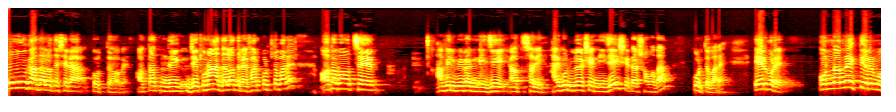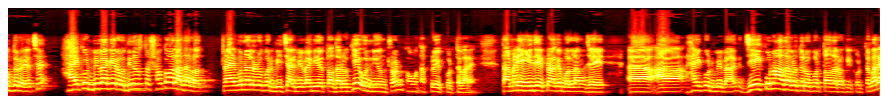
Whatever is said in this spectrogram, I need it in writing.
অমুক আদালতে সেটা করতে হবে। অর্থাৎ যে কোনো আদালত রেফার করতে পারে অথবা হচ্ছে আপিল বিভাগ নিজেই সরি হাইকোর্ট বিভাগ সে নিজেই সেটা সমাধান করতে পারে। এরপরে অন্যান্য এখতিয়ারের মধ্যে রয়েছে, হাইকোর্ট বিভাগের অধীনস্থ সকল আদালত ট্রাইব্যুনালের উপর বিচার বিভাগীয় তদারকি ও নিয়ন্ত্রণ ক্ষমতা প্রয়োগ করতে পারে। তার মানে এই যে একটু আগে বললাম যে হাইকোর্ট বিভাগ যে কোনো আদালতের উপর তদারকি করতে পারে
